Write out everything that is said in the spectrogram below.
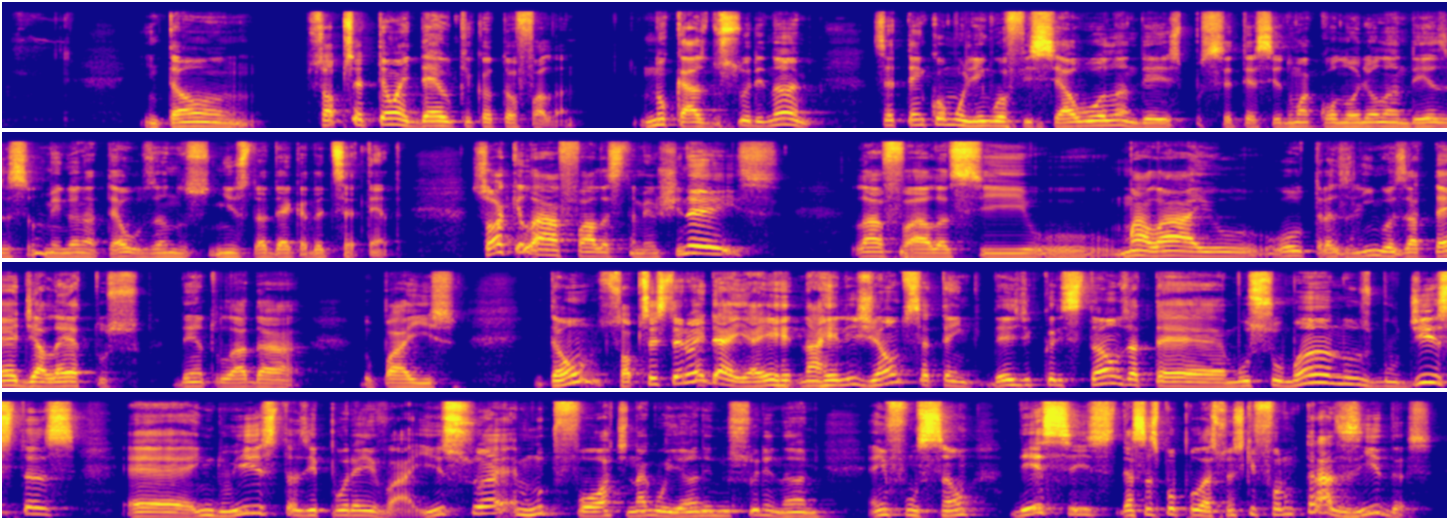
Então, só para você ter uma ideia do que, que eu estou falando. No caso do Suriname, você tem como língua oficial o holandês, por você ter sido uma colônia holandesa, se não me engano, até os anos início da década de 70. Só que lá fala-se também o chinês, lá fala-se o malaio, outras línguas, até dialetos dentro lá da, do país. Então, só para vocês terem uma ideia, aí na religião você tem desde cristãos até muçulmanos, budistas, é, hinduístas e por aí vai. Isso é muito forte na Guiana e no Suriname, em função desses, dessas populações que foram trazidas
